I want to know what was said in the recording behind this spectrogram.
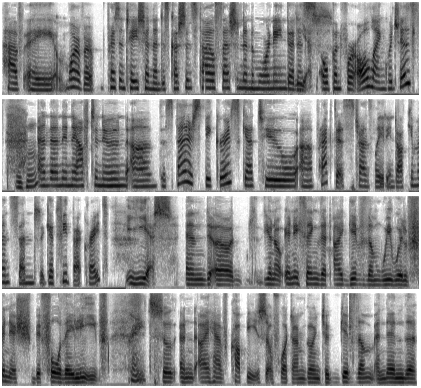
have a more of a presentation and discussion style session in the morning that is yes. open for all languages, mm-hmm. and then in the afternoon, uh, the Spanish speakers get to uh, practice translating documents and get feedback. Right? Yes, and uh, you know anything that I give them, we will finish before they leave. Great. So and I have copies of what I'm going to give them, and then the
